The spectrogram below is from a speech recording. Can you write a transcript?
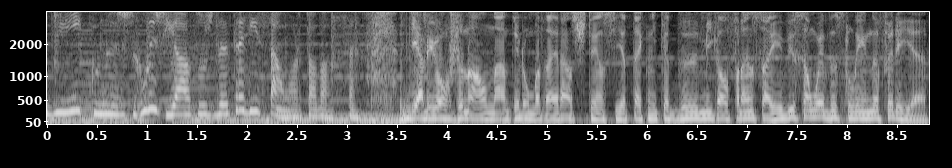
de ícones religiosos da tradição ortodoxa. Diário Regional na Antena Madeira, assistência técnica de Miguel França, a edição é de Celina Faria.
